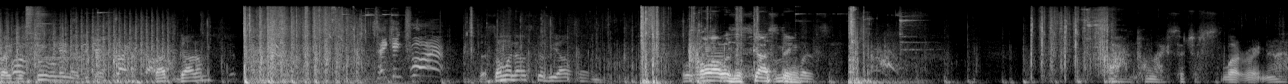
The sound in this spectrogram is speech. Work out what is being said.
Like, there's two of them in there. Got, got him. Taking fire! Someone else could be out there. Oh, that was disgusting. Oh, I'm pulling like such a slut right now.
